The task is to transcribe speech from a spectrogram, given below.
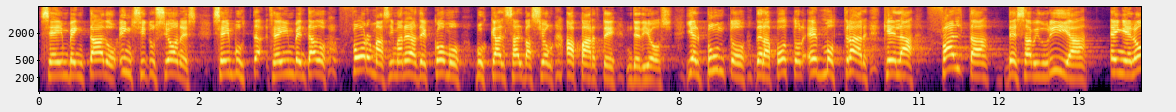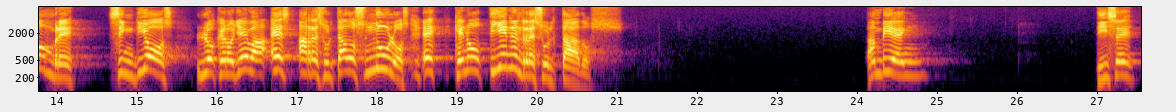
se ha inventado instituciones, se ha, inventado formas y maneras de cómo buscar salvación aparte de Dios. Y el punto del apóstol es mostrar que la falta de sabiduría en el hombre sin Dios lo que lo lleva es a resultados nulos, es que no tienen resultados. También dice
